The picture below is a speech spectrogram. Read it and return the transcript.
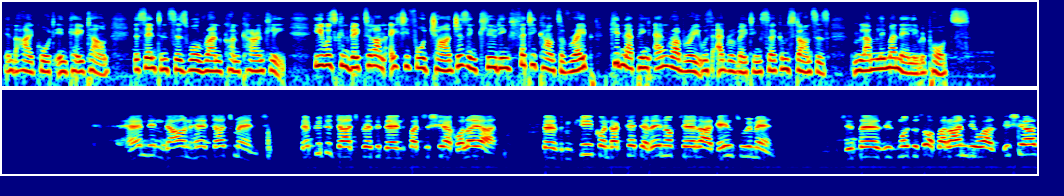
in the High Court in Cape Town. The sentences will run concurrently. He was convicted on 84 charges, including 30 counts of rape, kidnapping, and robbery with aggravating circumstances. Mlamli Maneli reports. Handing down her judgment, Deputy Judge President Patricia Goliath says Mki conducted a reign of terror against women. She says his modus operandi was vicious,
